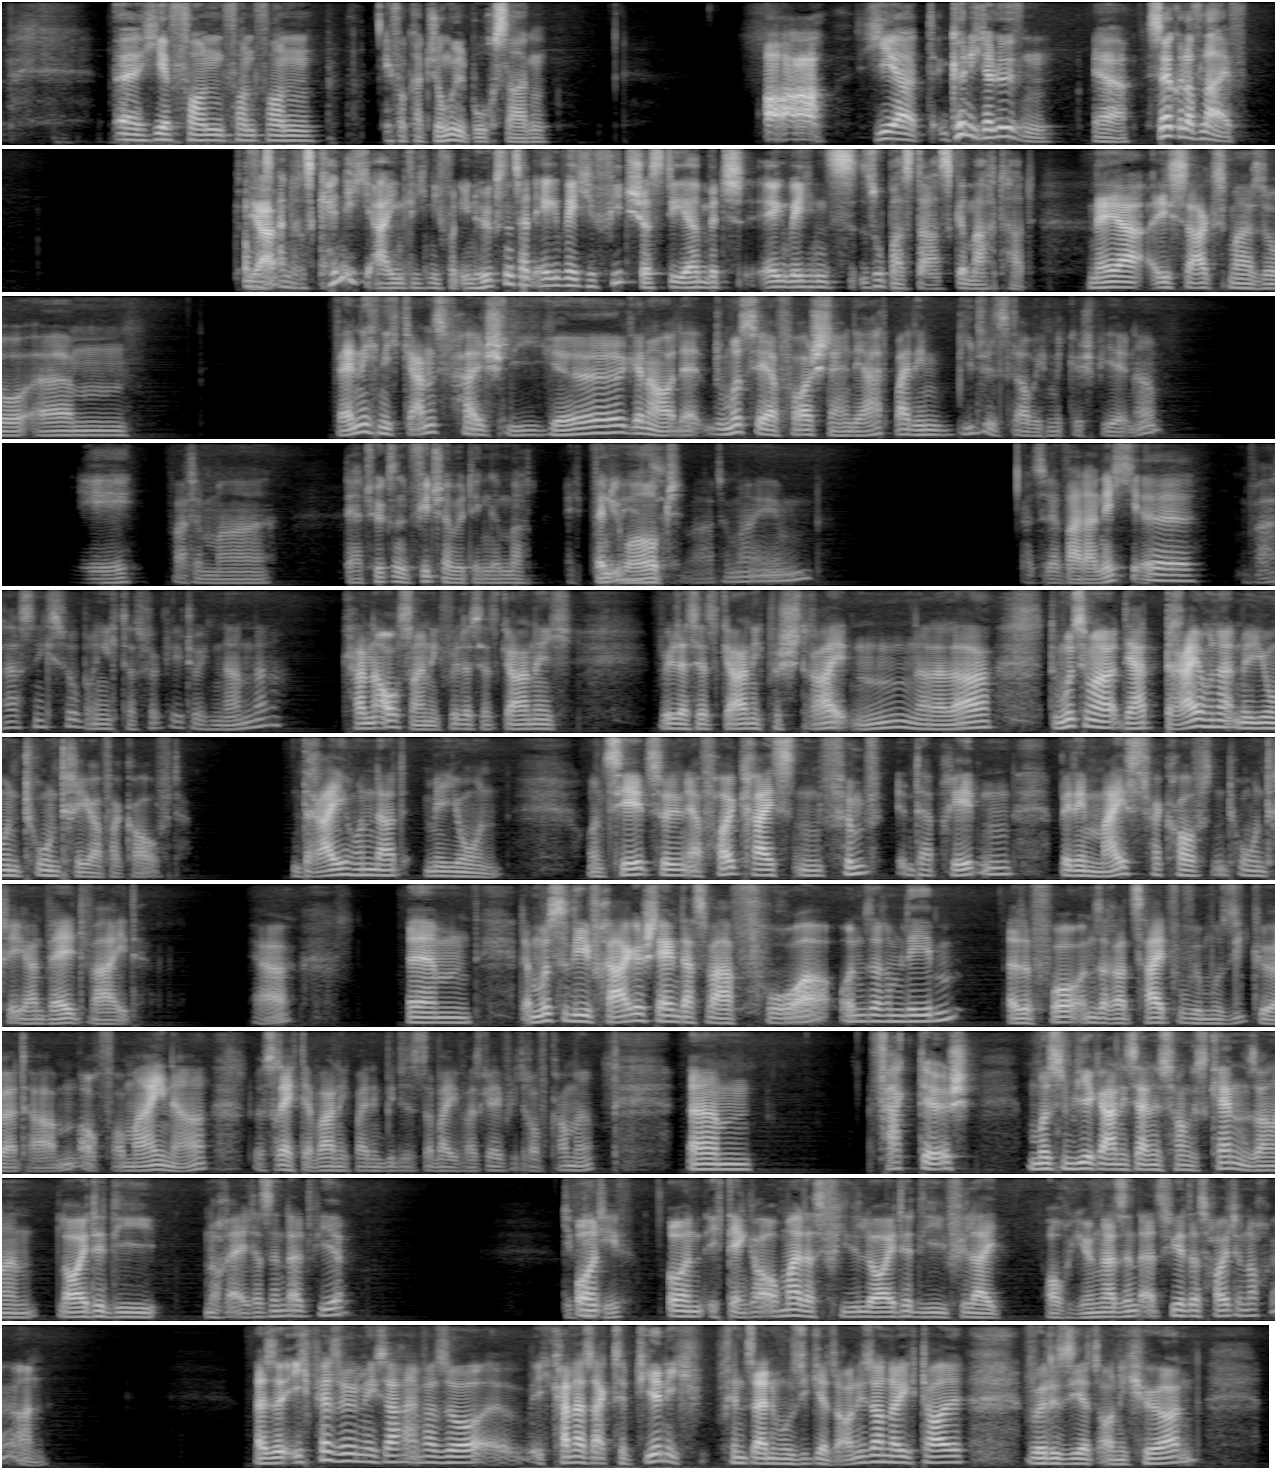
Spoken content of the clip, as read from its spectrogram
äh, hier von, von, von, ich wollte gerade Dschungelbuch sagen. Oh, hier, König der Löwen. Ja. Circle of Life. Und ja. was anderes kenne ich eigentlich nicht von ihm. Höchstens an irgendwelche Features, die er mit irgendwelchen Superstars gemacht hat. Naja, ich sag's mal so. Ähm, wenn ich nicht ganz falsch liege, genau, der, du musst dir ja vorstellen, der hat bei den Beatles, glaube ich, mitgespielt, ne? Nee. Warte mal. Der hat höchstens ein Feature mit denen gemacht. Wenn überhaupt. warte mal eben. Also der war da nicht. Äh, war das nicht so? Bringe ich das wirklich durcheinander? Kann auch sein. Ich will das jetzt gar nicht will das jetzt gar nicht bestreiten. Lalala. Du musst mal, der hat 300 Millionen Tonträger verkauft. 300 Millionen. Und zählt zu den erfolgreichsten fünf Interpreten bei den meistverkauften Tonträgern weltweit. Ja. Ähm, da musst du die Frage stellen, das war vor unserem Leben, also vor unserer Zeit, wo wir Musik gehört haben, auch vor meiner. Du hast recht, der war nicht bei den Beatles dabei, ich weiß gar nicht, wie ich drauf komme. Ähm, faktisch müssen wir gar nicht seine Songs kennen, sondern Leute, die noch älter sind als wir. Definitiv. Und, und ich denke auch mal, dass viele Leute, die vielleicht auch jünger sind als wir, das heute noch hören. Also ich persönlich sage einfach so, äh, ich kann das akzeptieren. Ich finde seine Musik jetzt auch nicht sonderlich toll, würde sie jetzt auch nicht hören.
